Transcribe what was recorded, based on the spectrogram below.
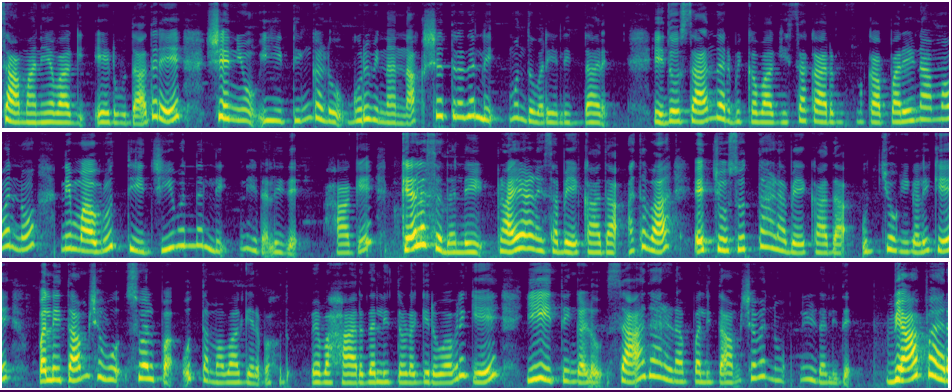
ಸಾಮಾನ್ಯವಾಗಿ ಹೇಳುವುದಾದರೆ, ಶನಿಯು ಈ ತಿಂಗಳು ಗುರುವಿನ ನಕ್ಷತ್ರದಲ್ಲಿ ಮುಂದುವರಿಯಲಿದ್ದಾರೆ. ಇದು ಸಾಂದರ್ಭಿಕವಾಗಿ ಸಕಾರಾತ್ಮಕ ಪರಿಣಾಮವನ್ನು ನಿಮ್ಮ ವೃತ್ತಿ ಜೀವನದಲ್ಲಿ ನೀಡಲಿದೆ. ಹಾಗೆ ಕೆಲಸದಲ್ಲಿ ಪ್ರಯಾಣಿಸಬೇಕಾದ ಅಥವಾ ಹೆಚ್ಚು ಸುತ್ತಾಡಬೇಕಾದ ಉದ್ಯೋಗಿಗಳಿಗೆ ಫಲಿತಾಂಶವು ಸ್ವಲ್ಪ ಉತ್ತಮವಾಗಿರಬಹುದು. ವ್ಯವಹಾರದಲ್ಲಿ ತೊಡಗಿರುವವರಿಗೆ ಈ ತಿಂಗಳು ಸಾಧಾರಣ ಫಲಿತಾಂಶವನ್ನು ನೀಡಲಿದೆ. ವ್ಯಾಪಾರ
